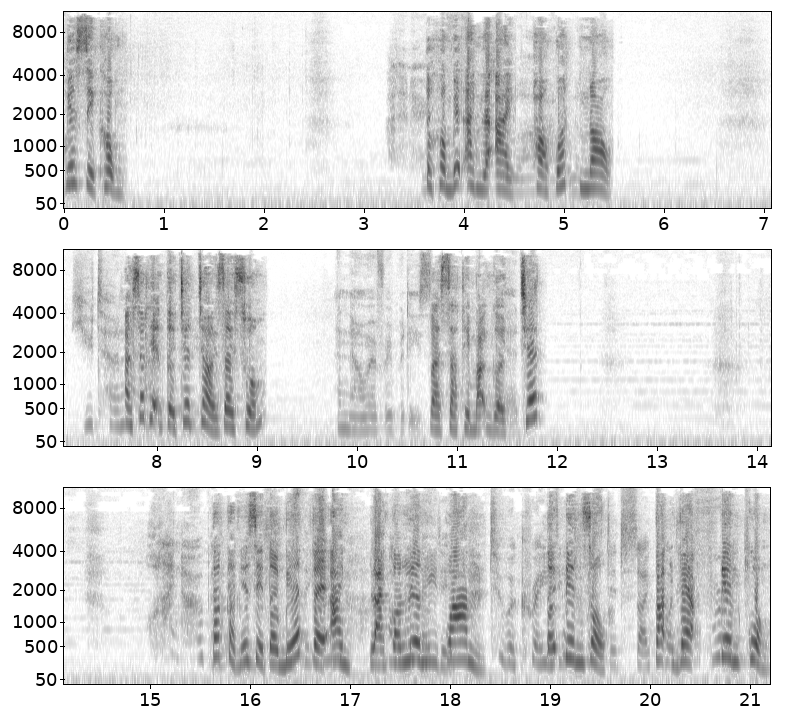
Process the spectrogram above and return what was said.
Biết gì không? Tôi không biết anh là ai. Howard No. Anh xuất hiện từ trên trời rơi xuống. Và giờ thì mọi người chết. Tất cả những gì tôi biết về anh lại có liên quan tới điên rồ, tạn vẹo, điên cuồng.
